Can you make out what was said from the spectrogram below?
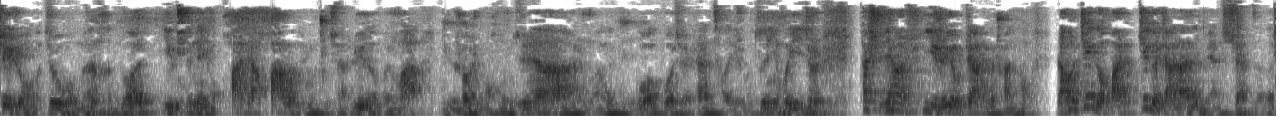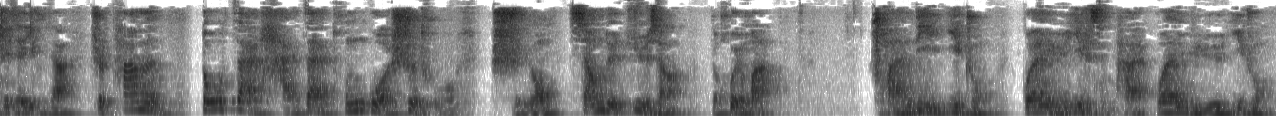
这种就是我们很多艺术那种画家画过那种主旋律的绘画，比如说什么红军啊，什么过过雪山草地，什么遵义会议，就是它实际上是一直有这样一个传统。然后这个画这个展览里面选择的这些艺术家是他们都在还在通过试图使用相对具象的绘画传递一种关于意识形态、关于一种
